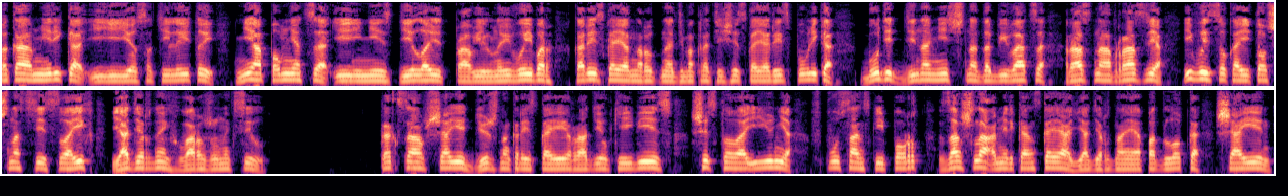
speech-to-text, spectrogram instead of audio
пока Америка и ее сателлиты не опомнятся и не сделают правильный выбор, Корейская Народно-Демократическая Республика будет динамично добиваться разнообразия и высокой точности своих ядерных вооруженных сил. Как сообщает южнокорейское радио КБС, 6 июня в Пусанский порт зашла американская ядерная подлодка «Шаин».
